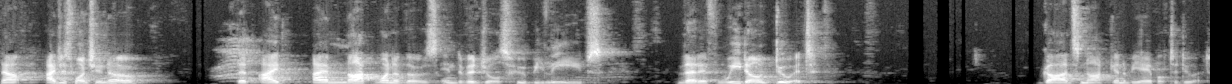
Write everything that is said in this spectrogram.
Now, I just want you to know that I, I am not one of those individuals who believes that if we don't do it, God's not going to be able to do it.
